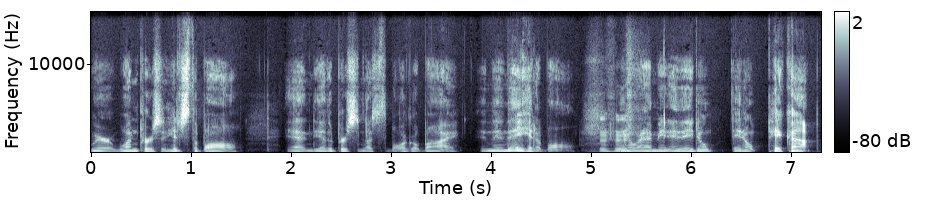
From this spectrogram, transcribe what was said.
where one person hits the ball and the other person lets the ball go by and then they hit a ball. You know what I mean? And they don't they don't pick up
